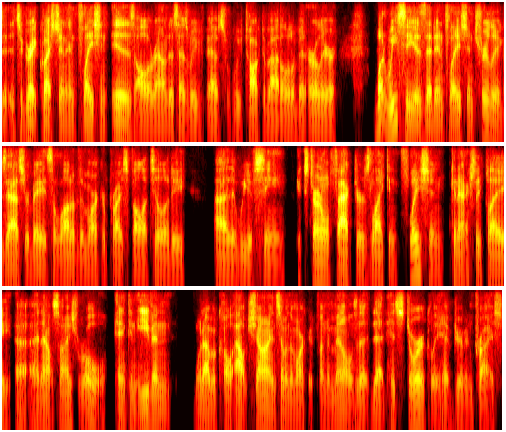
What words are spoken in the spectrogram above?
it's a great question. Inflation is all around us, as we've as we've talked about a little bit earlier. What we see is that inflation truly exacerbates a lot of the market price volatility uh, that we have seen. External factors like inflation can actually play uh, an outsized role and can even what I would call outshine some of the market fundamentals that, that historically have driven price.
